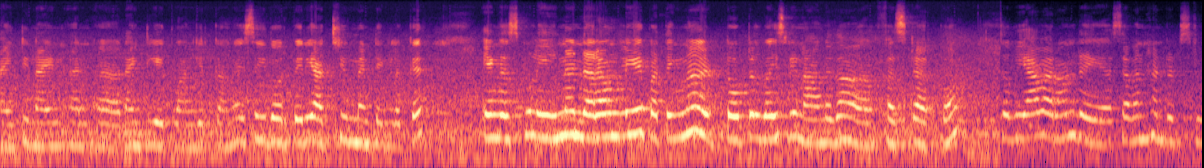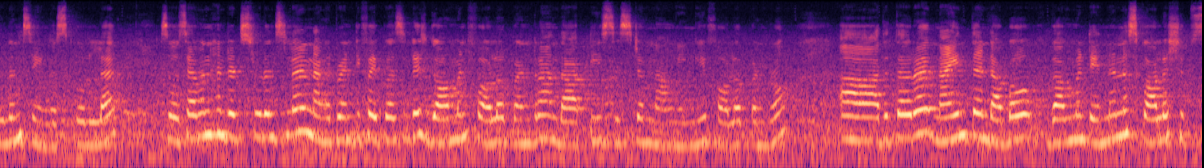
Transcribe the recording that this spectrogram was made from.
ninety nine and ninety eight வாங்கியிருக்காங்க. ஸோ இது ஒரு பெரிய அச்சீவ்மெண்ட் எங்களுக்கு. எங்கள் ஸ்கூல் இன் அண்ட் அரவுண்ட்லேயே பார்த்தீங்கன்னா டோட்டல் வைஸ்லேயும் நாங்கள் தான் ஃபஸ்ட்டாக இருக்கோம். So we have around seven hundred students எங்கள் ஸ்கூலில் ஸோ செவன் ஹண்ட்ரட் ஸ்டூடெண்ட்ஸில் நாங்கள் twenty five percentage government follow பண்ணுறோம் அந்த ஆர்டி சிஸ்டம் நாங்கள் இங்கேயும் ஃபாலோ பண்ணுறோம் அது தவிர நைன்த் அண்ட் அபவ் கவர்மெண்ட் என்னென்ன ஸ்காலர்ஷிப்ஸ்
